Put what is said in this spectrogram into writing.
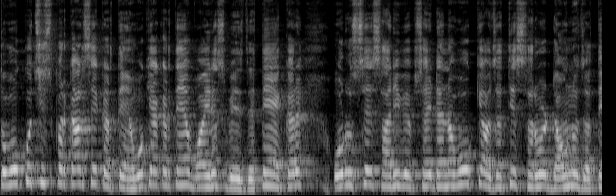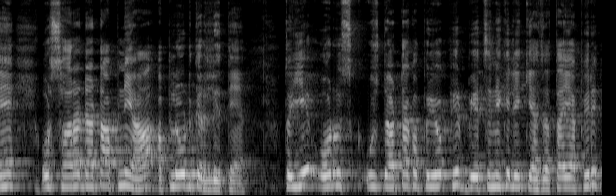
तो वो कुछ इस प्रकार से करते हैं। वो क्या करते हैं? वायरस भेज देते हैं कर और उससे सारी वेबसाइट है ना, वो क्या हो जाती है? सर्वर डाउन हो जाते हैं और सारा डाटा अपने यहाँ अपलोड कर लेते हैं। तो ये और उस उस डाटा का प्रयोग फिर बेचने के लिए किया जाता है या फिर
